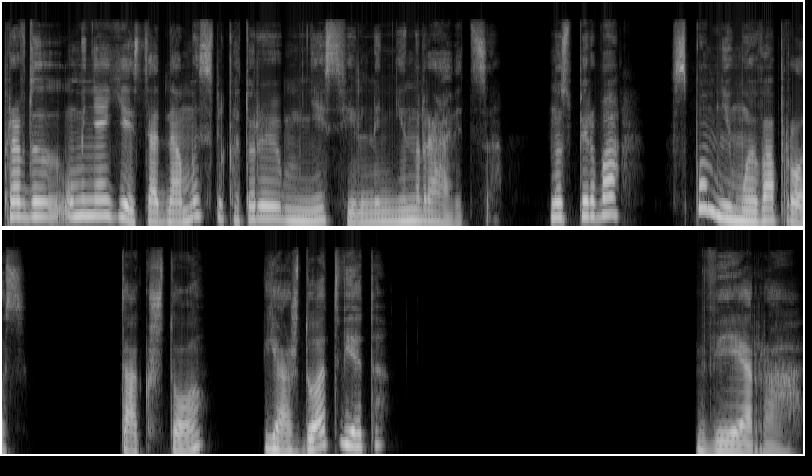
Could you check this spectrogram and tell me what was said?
Правда, у меня есть одна мысль, которая мне сильно не нравится. Но сперва вспомни мой вопрос. Так что я жду ответа. Вера.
